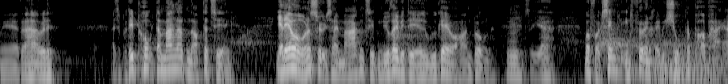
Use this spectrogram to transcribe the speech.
Ja, der har vi det. Altså på det punkt, der mangler den opdatering. Jeg laver undersøgelser i marken til den nyreviderede udgave af håndbogen. Mm. Så jeg må for eksempel indføre en revision, der påpeger,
